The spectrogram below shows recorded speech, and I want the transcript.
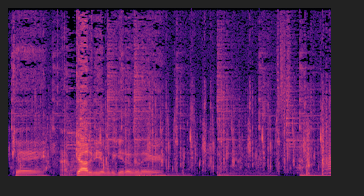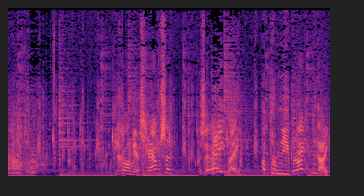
Okay, I've got to be able to get over there. You call me a scouser? I said, hey, mate, I'm from New Brighton, like.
